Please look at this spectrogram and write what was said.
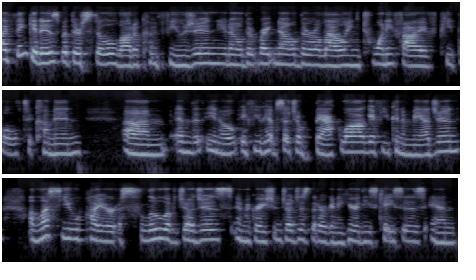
I think it is, but there's still a lot of confusion. You know, that right now they're allowing 25 people to come in. Um, and, the, you know, if you have such a backlog, if you can imagine, unless you hire a slew of judges, immigration judges that are going to hear these cases and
